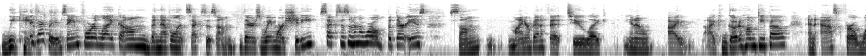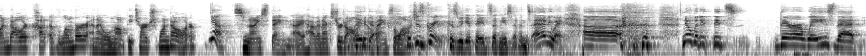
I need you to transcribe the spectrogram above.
we can't Exactly. Same for like um benevolent sexism. There's way more shitty sexism in the world, but there is some minor benefit to like you know. I, I can go to Home Depot and ask for a one dollar cut of lumber, and I will not be charged one dollar. Yeah. It's a nice thing. I have an extra dollar now. go. Thanks a lot. Which is great because we get paid 77 cents. Anyway, uh, no, but it, it's there are ways that,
